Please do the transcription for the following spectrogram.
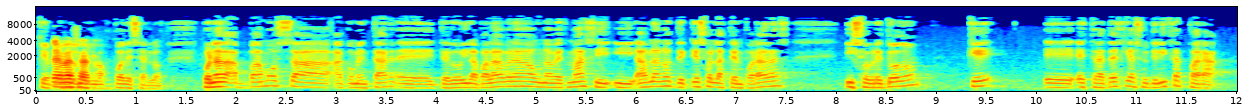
que debe serlo. puede serlo. Pues nada vamos a, comentar eh, te doy la palabra una vez más y, y háblanos de qué son las temporadas y sobre todo qué eh, estrategias utilizas para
